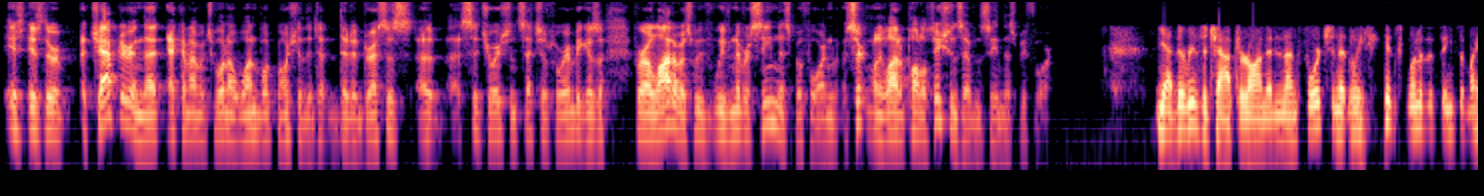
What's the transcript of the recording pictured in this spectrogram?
Is is there a chapter in that Economics 101 book, Moshe, that that addresses a, a, situation such as we're in? Because for a lot of us, we've we've never seen this before, and certainly a lot of politicians haven't seen this before. Yeah, there is a chapter on it, and unfortunately, it's one of the things that my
